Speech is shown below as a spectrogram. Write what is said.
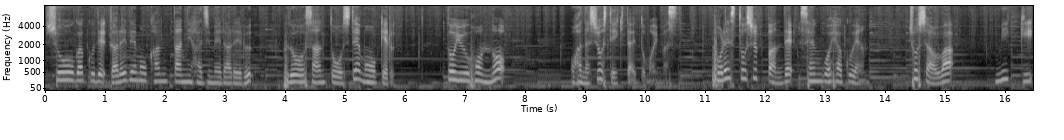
少額で誰でも簡単に始められる不動産投資で儲けるという本のお話をしていきたいと思います。フォレスト出版で1500円。著者は三木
